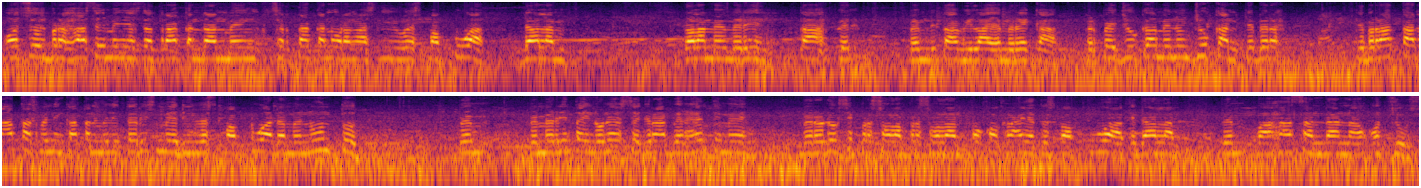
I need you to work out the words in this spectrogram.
OSUS berhasil menyejahterakan dan mensertakan orang asli West Papua dalam dalam memerintah pemerintah wilayah mereka. PP juga menunjukkan keber, keberatan atas peningkatan militerisme di West Papua dan menuntut pem, pemerintah Indonesia segera berhenti me, mereduksi persoalan-persoalan pokok rakyat West Papua ke dalam pembahasan dana otsus.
